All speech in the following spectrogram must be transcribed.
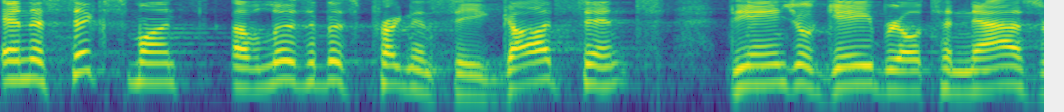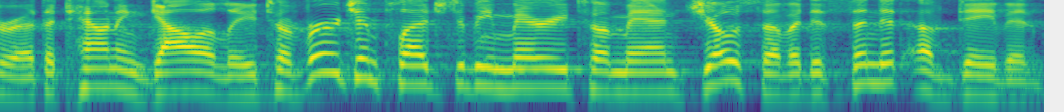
In the sixth month of Elizabeth's pregnancy, God sent the angel Gabriel to Nazareth, a town in Galilee, to a virgin pledged to be married to a man, Joseph, a descendant of David.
